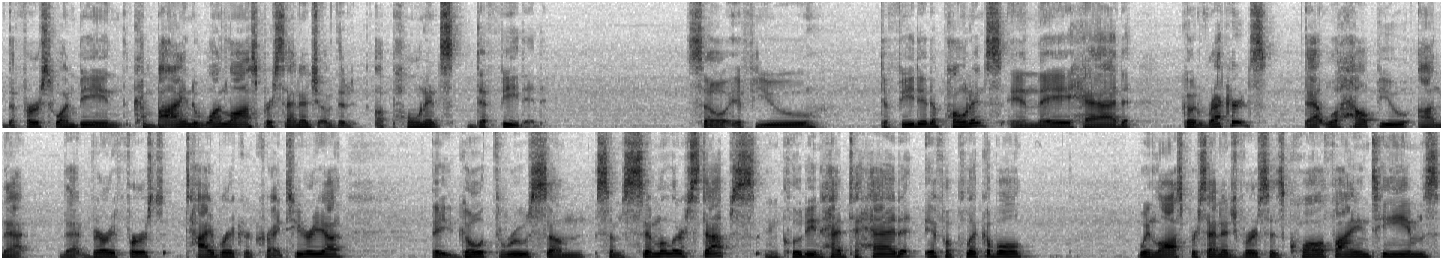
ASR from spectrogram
the first one being combined one loss percentage of the opponents defeated. So if you defeated opponents and they had good records, that will help you on that that very first tiebreaker criteria. They go through some some similar steps, including head to head, if applicable, win loss percentage versus qualifying teams,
